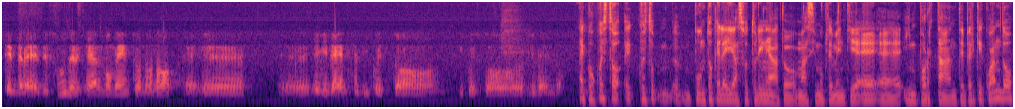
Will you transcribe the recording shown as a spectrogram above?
tenderei ad escludere e al momento non ho eh, eh, eh evidenze di questo, di questo livello. Ecco, questo, eh, questo, eh, punto che lei ha sottolineato, Massimo Clementi, è, è importante perché quando,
